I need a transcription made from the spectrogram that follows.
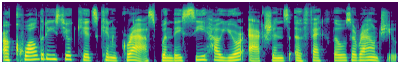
are qualities your kids can grasp when they see how your actions affect those around you.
